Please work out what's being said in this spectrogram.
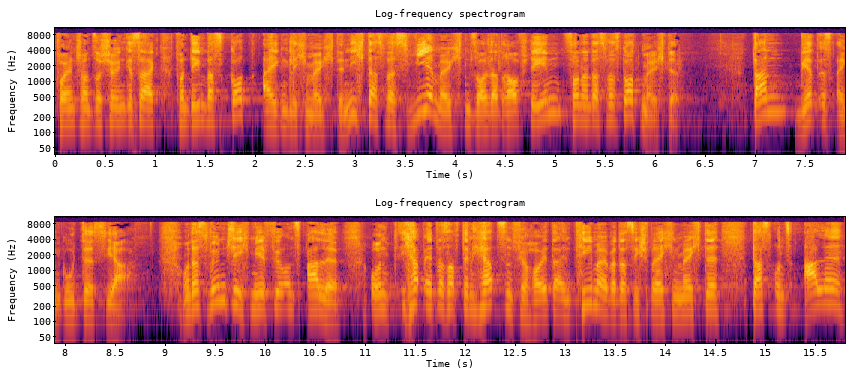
vorhin schon so schön gesagt, von dem, was Gott eigentlich möchte. Nicht das, was wir möchten, soll da drauf stehen, sondern das, was Gott möchte. Dann wird es ein gutes Jahr. Und das wünsche ich mir für uns alle. Und ich habe etwas auf dem Herzen für heute, ein Thema, über das ich sprechen möchte, das uns alle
